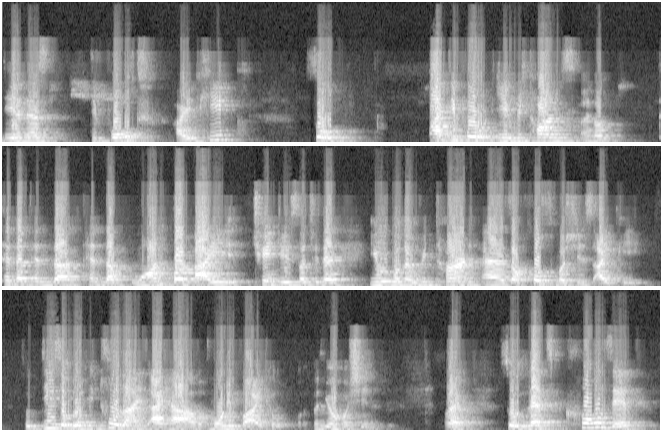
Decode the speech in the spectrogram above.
DNS default IP. So by default, it returns you know, 10.10.10.1, but I change it such that you're to return as a host machine's IP. So these are only two lines I have modified on your machine. Right, so let's close it.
